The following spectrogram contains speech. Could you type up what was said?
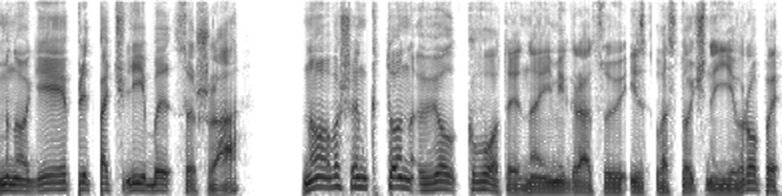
Многие предпочли бы США, но Вашингтон ввел квоты на иммиграцию из Восточной Европы,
